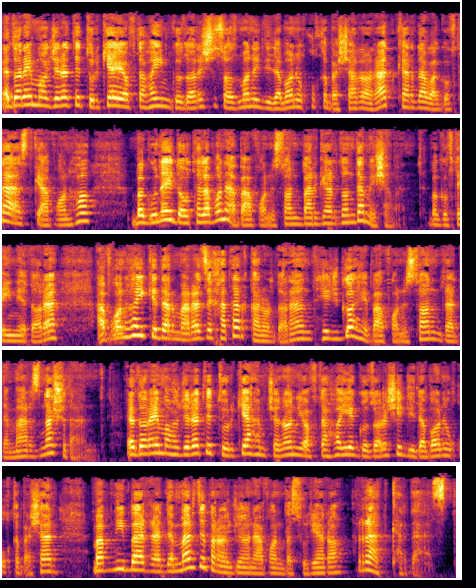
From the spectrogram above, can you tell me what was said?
اداره مهاجرت ترکیه یافته های این گزارش سازمان دیدبان حقوق بشر را رد کرده و گفته است که افغانها به گونه داوطلبانه به افغانستان برگردانده می شوند. به گفته این اداره افغانهایی که در معرض خطر قرار دارند هیچگاه به افغانستان رد مرز نشدند. اداره مهاجرت ترکیه همچنان یافته های گزارش دیدبان حقوق بشر مبنی بر رد مرز پناهجویان افغان به سوریه را رد کرده است.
